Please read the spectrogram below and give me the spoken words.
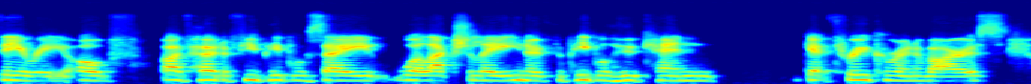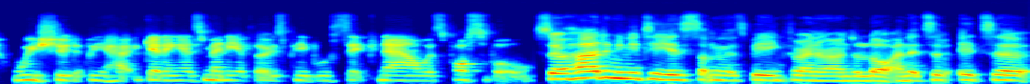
theory of I've heard a few people say, well, actually, you know, for people who can get through coronavirus, we should be ha- getting as many of those people sick now as possible. So herd immunity is something that's being thrown around a lot, and it's a it's a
